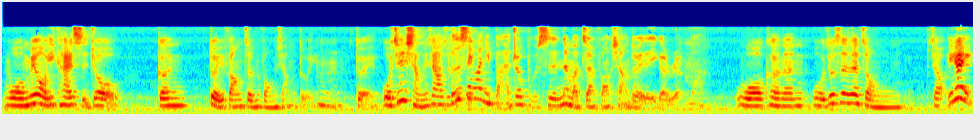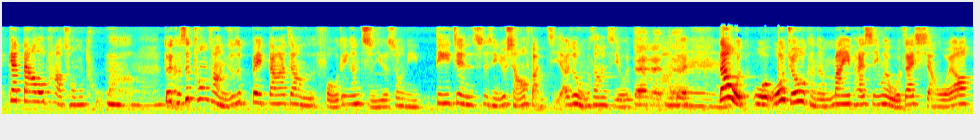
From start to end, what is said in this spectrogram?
我没有一开始就跟对方针锋相对。嗯，对，我今天想一下，可是是因为你本来就不是那么针锋相对的一个人吗？我可能我就是那种比较应该应该大家都怕冲突吧，嗯、对。可是通常你就是被大家这样子否定跟质疑的时候，你第一件事情就想要反击啊，就是我们上一集有讲嘛，对，对，对。对，但我我我觉得我可能慢一拍，是因为我在想我要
